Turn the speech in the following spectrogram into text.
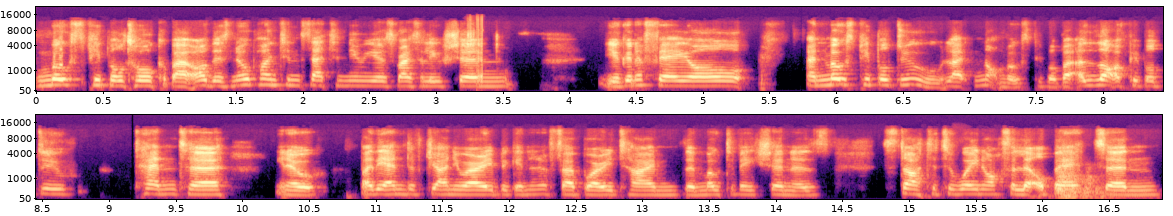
most people talk about, oh, there's no point in setting New Year's resolution. You're going to fail and most people do like not most people but a lot of people do tend to you know by the end of january beginning of february time the motivation has started to wane off a little bit and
